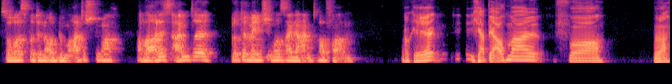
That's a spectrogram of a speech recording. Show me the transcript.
Sowas wird dann automatisch gemacht. Aber alles andere wird der Mensch immer seine Hand drauf haben. Okay, ich habe ja auch mal vor, ja,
